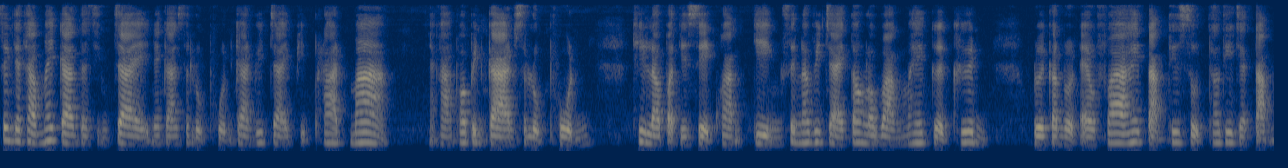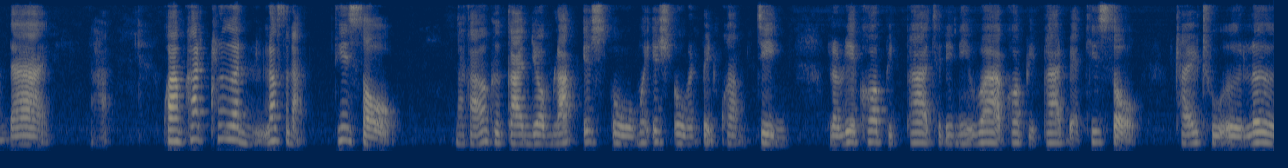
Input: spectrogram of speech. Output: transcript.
ซึ่งจะทำให้การตัดสินใจในการสรุปผลการวิจัยผิดพลาดมากนะคะเพราะเป็นการสรุปผล ที่เราปฏิเสธความจริง ซึ่งนักวิจัยต้องระวังไม่ให้เกิดขึ้น โดยกำหนดอัลฟาให้ต่ำที่สุดเท่าที่จะต่ำได้นะคะความคาดเคลื่อนลักษณะที่สองนะคะก็คือการยอมรับ HO เมื่อ HO มันเป็นความจริง เราเรียกข้อผิดพลาดชนิดนี้ว่าข้อผิดพลาดแบบที่สอง try to error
